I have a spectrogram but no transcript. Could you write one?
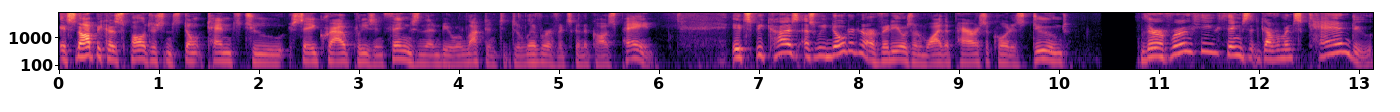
it's not because politicians don't tend to say crowd pleasing things and then be reluctant to deliver if it's going to cause pain. It's because, as we noted in our videos on why the Paris Accord is doomed, there are very few things that governments can do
